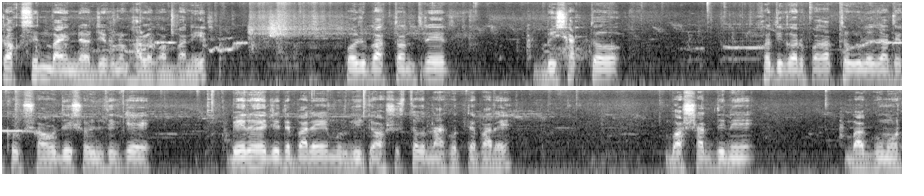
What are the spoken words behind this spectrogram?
টক্সিন বাইন্ডার যে কোনো ভালো কোম্পানির। পরিপাকতন্ত্রের বিষাক্ত, ক্ষতিকর পদার্থগুলো যাতে খুব সহজেই শরীর থেকে বের হয়ে যেতে পারে, মুরগিকে অসুস্থ না করতে পারে। বর্ষার দিনে বা গুমট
